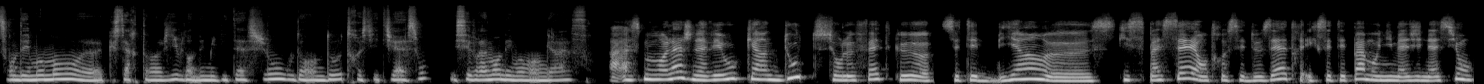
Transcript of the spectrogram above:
sont des moments euh, que certains vivent dans des méditations ou dans d'autres situations. Et c'est vraiment des moments de grâce. À ce moment-là, je n'avais aucun doute sur le fait que euh, c'était bien euh, ce qui se passait entre ces deux êtres et que c'était pas mon imagination.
